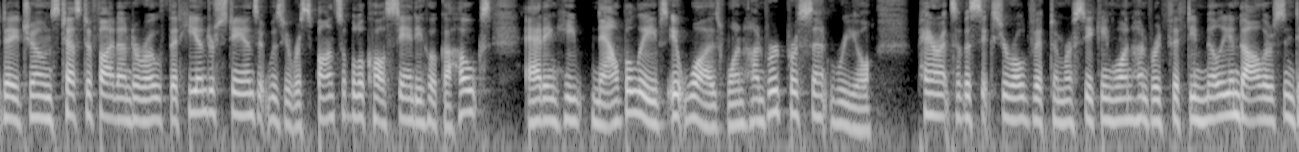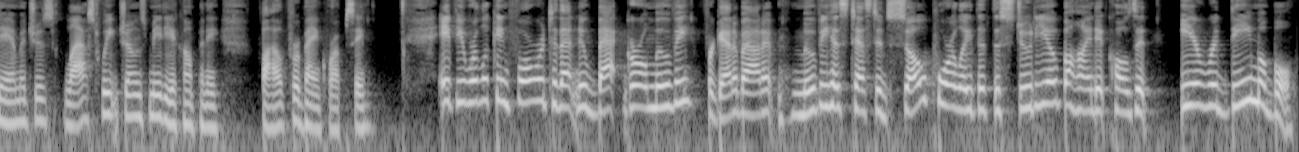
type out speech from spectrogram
Today, Jones testified under oath that he understands it was irresponsible to call Sandy Hook a hoax, adding he now believes it was 100% real. Parents of a six year old victim are seeking $150 million in damages. Last week, Jones Media Company filed for bankruptcy. If you were looking forward to that new Batgirl movie, forget about it. Movie has tested so poorly that the studio behind it calls it irredeemable.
